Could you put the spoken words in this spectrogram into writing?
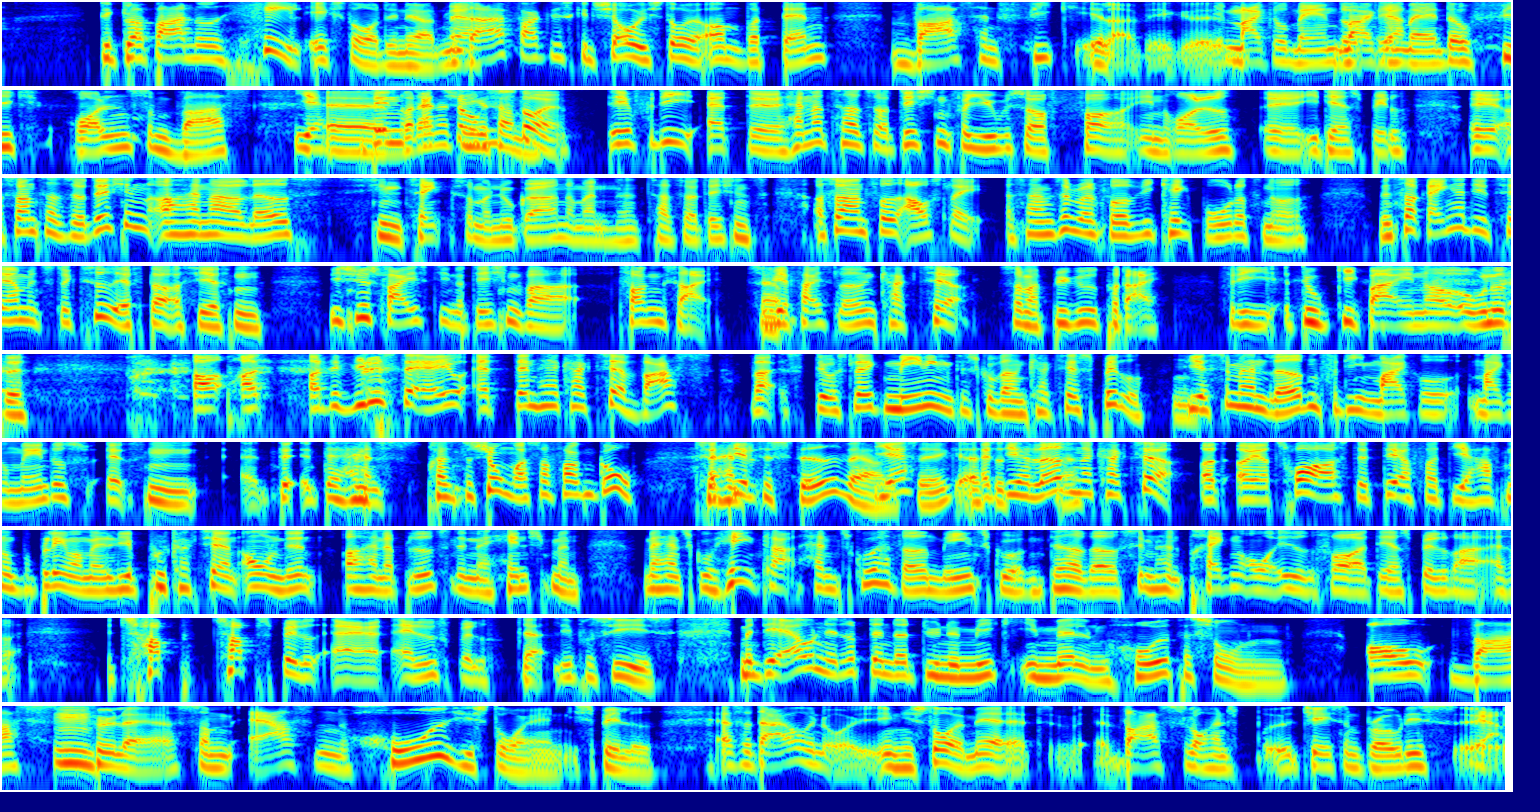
det gør bare noget helt ekstraordinært. Men Ja. der er faktisk en sjov historie om, hvordan Vars han fik, eller øh, Michael Mando. Michael ja. Mando fik rollen som Vars. Ja, for det er en hvordan ret sjov sammen? historie. Det er fordi, at øh, han har taget til audition for Ubisoft for en rolle øh, i det her spil. Øh, og så har han taget til audition, og han har lavet sine ting, som man nu gør, når man øh, tager til auditions. Og så har han fået afslag. Altså han har simpelthen fået, vi kan ikke bruge dig til noget. Men så ringer de til ham et stykke tid efter og siger sådan, vi synes faktisk, din audition var fucking sej. Så. Ja. vi har faktisk lavet en karakter, som er bygget på dig. Fordi du gik bare ind og ownede det. Og, og, og det vildeste er jo, at den her karakter Vars, var, det var slet ikke meningen, det skulle være en karakter i spillet. Mm. De har simpelthen lavet den, fordi Michael, Michael Mandos, er sådan, at det, det, hans, hans præsentation var så fucking god. Til de hans har- tilstedeværelse, ja, ikke? altså, at de har lavet ja. den her karakter, og, og jeg tror også, det er derfor, de har haft nogle problemer med at lige putte karakteren ordentligt ind, og han er blevet til den her henchman. Men han skulle helt klart, han skulle have været mainskurken. Det havde været simpelthen prikken over i for, at det her spil var altså, top, top spil af alle spil. Ja, lige præcis. Men det er jo netop den der dynamik imellem hovedpersonen og Vars, mm. føler jeg, som er sådan hovedhistorien i spillet. Altså, der er jo en, en historie med, at Vars slår hans Jason Brodys øh, Ja.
